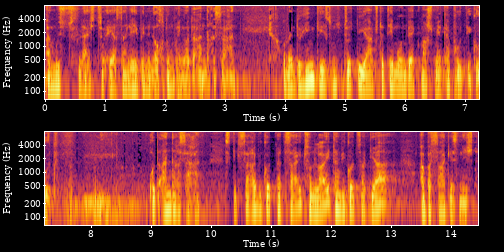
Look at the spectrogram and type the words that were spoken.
Er muss vielleicht zuerst dein Leben in Ordnung bringen oder andere Sachen. Und wenn du hingehst und du jagst den Dämon weg, machst du mehr kaputt wie gut. Oder andere Sachen. Es gibt Sachen, wie Gott mir Zeit von Leitern, wie Gott sagt, ja, aber sag es nicht.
